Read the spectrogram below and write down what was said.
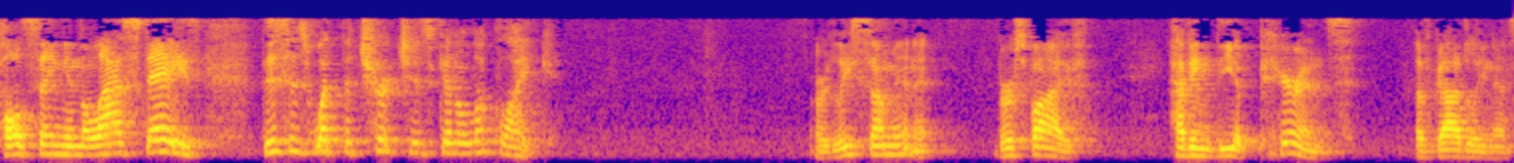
Paul's saying in the last days, this is what the church is going to look like. Or at least some in it. Verse 5 having the appearance of godliness,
